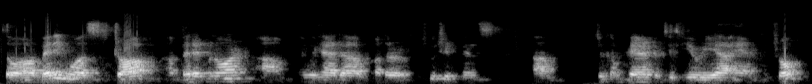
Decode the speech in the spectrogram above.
So our bedding was straw uh, bedded manure, um, and we had uh, other two treatments um, to compare, which is urea and control.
